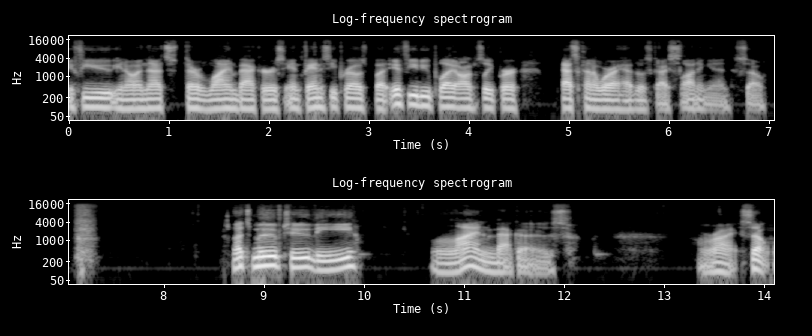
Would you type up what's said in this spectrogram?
if you, you know, and that's their linebackers and fantasy pros, but if you do play on sleeper, that's kind of where I have those guys slotting in. So let's move to the linebackers. All right. So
